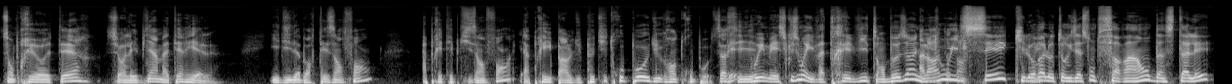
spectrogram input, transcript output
sont prioritaires sur les biens matériels. Il dit d'abord tes enfants, après tes petits-enfants, et après il parle du petit troupeau et du grand troupeau. Ça, Mais- c'est. Oui, mais excuse-moi, il va très vite en besogne. Alors, D'où il sait qu'il aura Oui. l'autorisation de Pharaon d'installer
